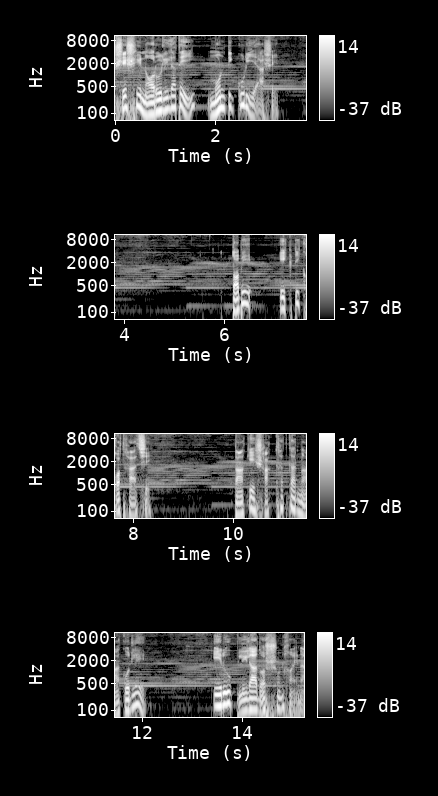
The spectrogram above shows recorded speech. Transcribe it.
শেষে নরলীলাতেই মনটি কুড়িয়ে আসে। তবে একটি কথা আছে, তাকে সাক্ষাৎকার না করলে এরূপ লীলা দর্শন হয় না।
